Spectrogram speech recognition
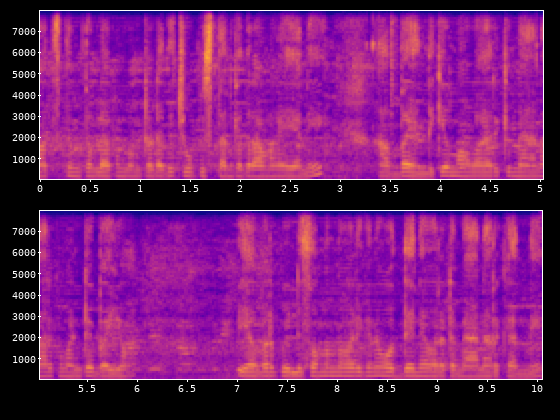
మత్స్యతిమితం లేకుండా ఉంటాడు. అది చూపిస్తాను కదా రావణయ్య అని. ఆ అబ్బాయి అందుకే మా వారికి మేనరకం అంటే భయం. ఎవరు పెళ్లి సంబంధం అడిగినా వద్దనేవారట మేనరకాన్ని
